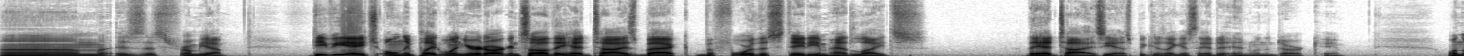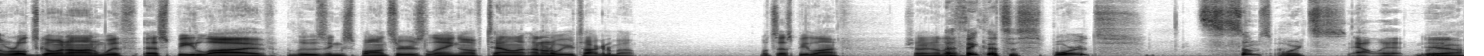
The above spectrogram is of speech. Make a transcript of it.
Um, is this from yeah? DVH only played one year at Arkansas. They had ties back before the stadium had lights. They had ties, yes, because I mm-hmm. guess they had to end when the dark came. When the world's going on with SB Live, losing sponsors, laying off talent. I don't know what you're talking about. What's SB Live? Should I know that? I think that's a sports. Some sports outlet. Yeah.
